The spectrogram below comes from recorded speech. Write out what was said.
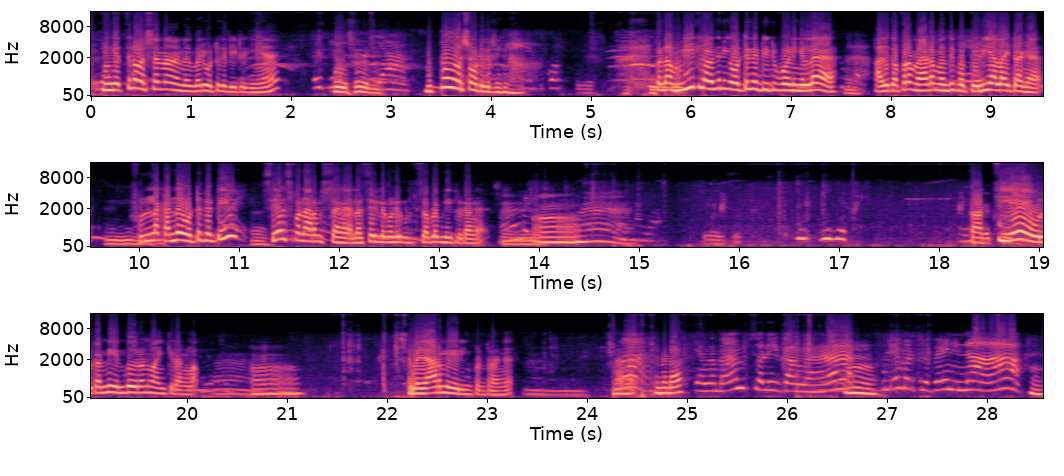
நீங்க எத்தனை வருஷம் நான் இந்த மாதிரி ஒட்டு கட்டிட்டு இருக்கீங்க? முப்பது வருஷம். முப்பது வருஷம் ஒட்டு கட்டுறீங்களா இப்ப நம்ம வீட்ல வந்து நீங்க ஒட்டு கட்டிட்டு போனீங்கல்ல அதுக்கப்புறம் மேடம் வந்து இப்ப பெரிய ஆள் ஆயிட்டாங்க ஃபுல்லா கண்ணை ஒட்டு கட்டி சேல்ஸ் பண்ண ஆரம்பிச்சிட்டாங்க. நர்சரியில கொண்டு கொடுத்து சப்ளை பண்ணிட்டு இருக்காங்க. அத்தியே ஒரு கண்ணு எண்பது ரூபான்னு வாங்கிக்கிறாங்களாம். இல்ல யாரும் ஏரிங் பண்றாங்க? ம். என்னடா? எங்க மேம் சொல்லிருக்காங்க ம். புளிய மரத்துல போய் நின்னா ம்.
